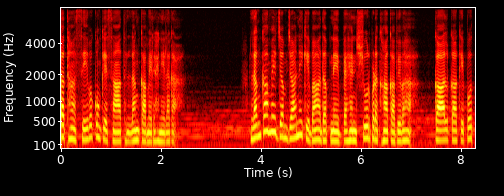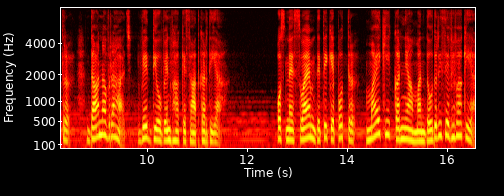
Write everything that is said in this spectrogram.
तथा सेवकों के साथ लंका में रहने लगा। लंका में जम जाने के बाद अपने बहन शूर्पणखा का विवाह कालका के पुत्र दानवराज विद्यो विन्भा के साथ कर दिया। उसने स्वयं दिति के पुत्र मय की कन्या मंदोदरी से विवाह किया,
